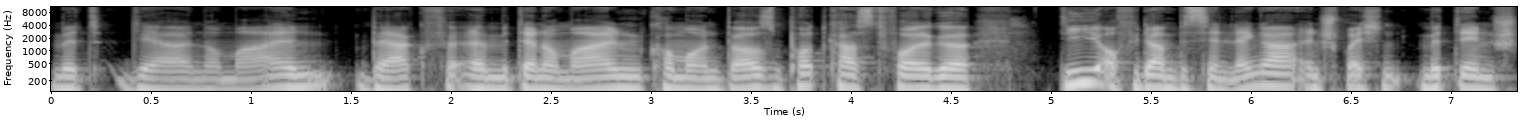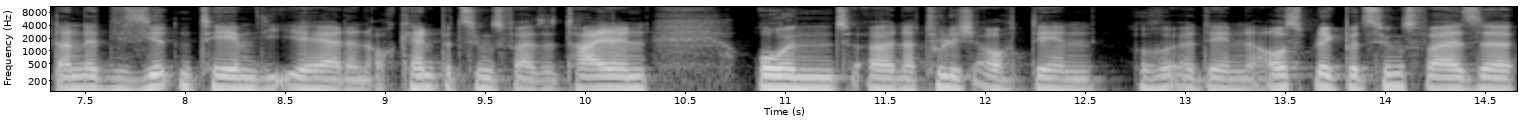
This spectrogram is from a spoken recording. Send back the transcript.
mit der normalen Berg, äh, mit der normalen Common Börsen Podcast Folge die auch wieder ein bisschen länger, entsprechend mit den standardisierten Themen, die ihr ja dann auch kennt, beziehungsweise teilen. Und äh, natürlich auch den, den Ausblick bzw.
